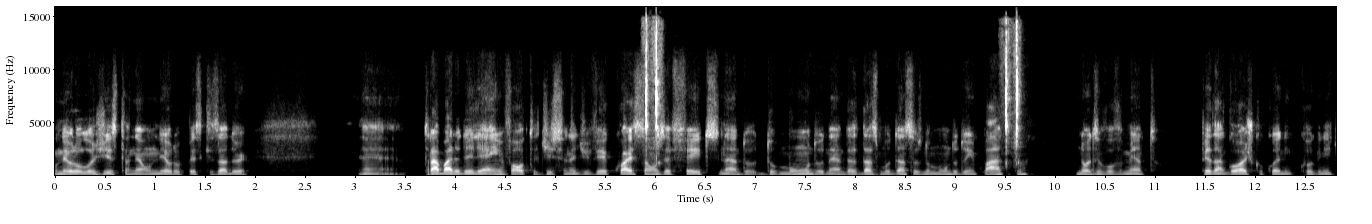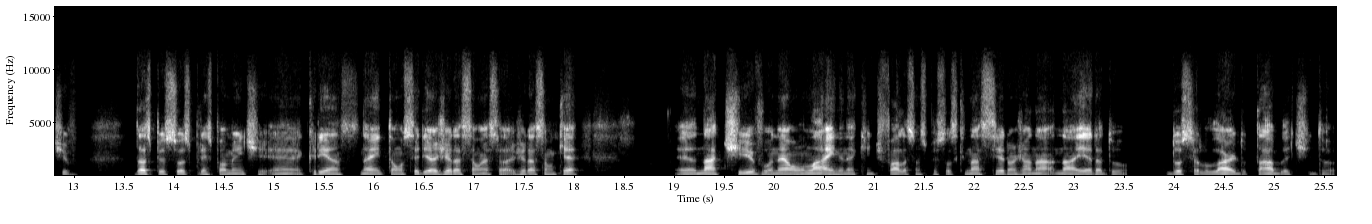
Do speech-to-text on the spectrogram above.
um neurologista, né, um neuropesquisador, é, o trabalho dele é em volta disso, né, de ver quais são os efeitos né, do, do mundo, né, das mudanças no mundo, do impacto no desenvolvimento pedagógico, cognitivo das pessoas, principalmente é, crianças, né? Então seria a geração, essa geração que é, é, nativo, né, online, né, que a gente fala, são as pessoas que nasceram já na, na era do, do celular, do tablet, do,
